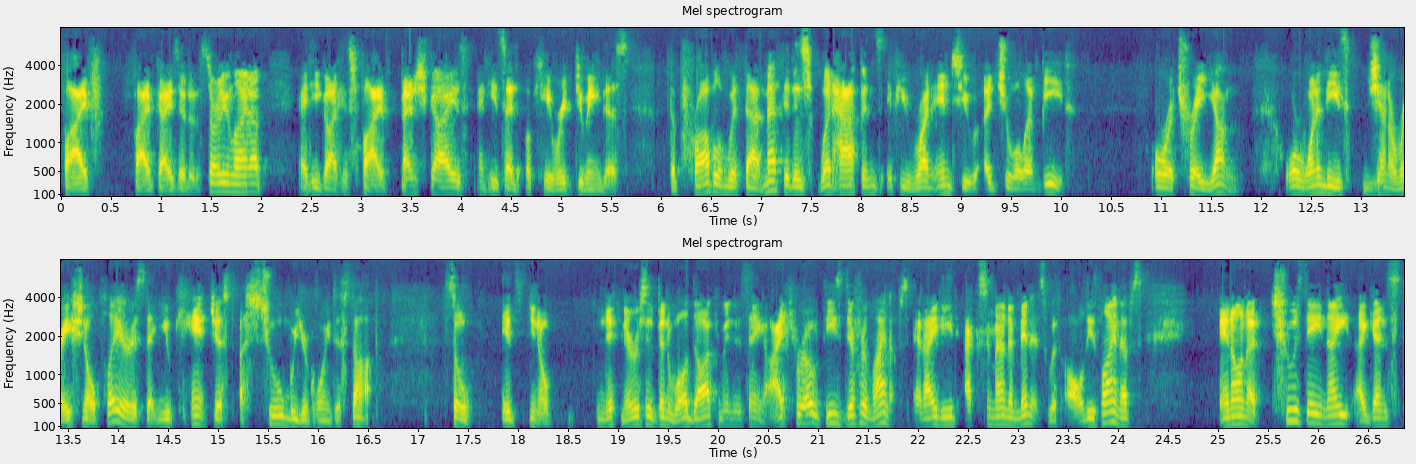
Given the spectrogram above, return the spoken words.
five five guys out of the starting lineup and he got his five bench guys and he said, okay, we're doing this. The problem with that method is what happens if you run into a Joel Embiid or a Trae Young or one of these generational players that you can't just assume where you're going to stop. So it's, you know, Nick Nurse has been well documented saying, I throw out these different lineups and I need X amount of minutes with all these lineups. And on a Tuesday night against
